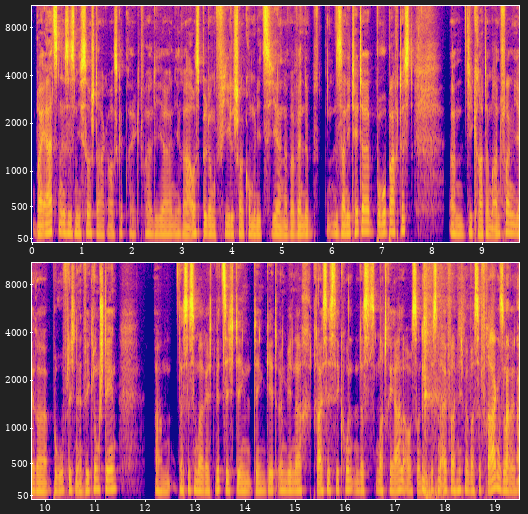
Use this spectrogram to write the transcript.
bei Ärzten ist es nicht so stark ausgeprägt, weil die ja in ihrer Ausbildung viel schon kommunizieren. Aber wenn du Sanitäter beobachtest, ähm, die gerade am Anfang ihrer beruflichen Entwicklung stehen, ähm, das ist immer recht witzig, den, den geht irgendwie nach 30 Sekunden das Material aus und die wissen einfach nicht mehr, was sie fragen sollen.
